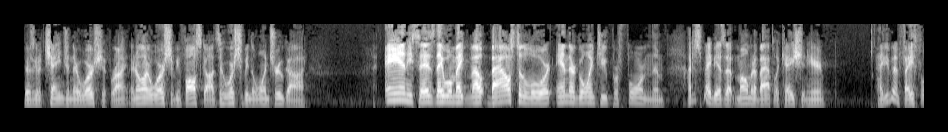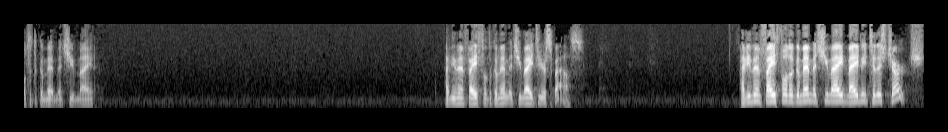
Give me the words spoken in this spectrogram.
There's a change in their worship, right? They're no longer worshiping false gods. They're worshiping the one true God. And he says they will make vows to the Lord and they're going to perform them. I just maybe as a moment of application here, have you been faithful to the commitments you've made? Have you been faithful to commitments you made to your spouse? Have you been faithful to commitments you made maybe to this church,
